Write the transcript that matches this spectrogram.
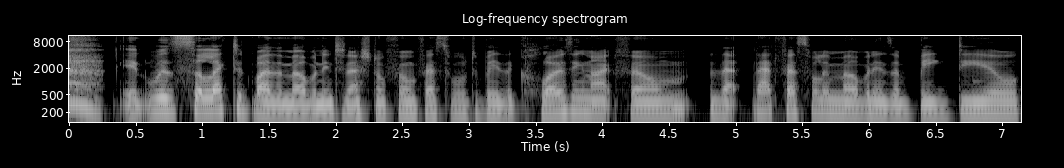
it was selected by the Melbourne International Film Festival to be the closing night film. That that festival in Melbourne is a big deal.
